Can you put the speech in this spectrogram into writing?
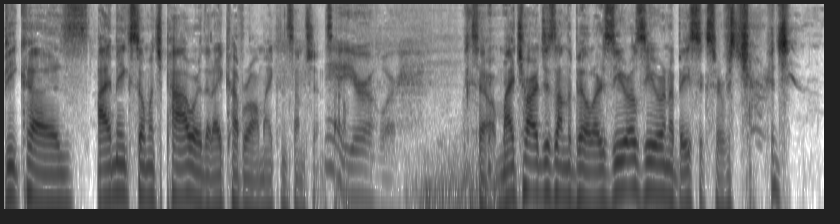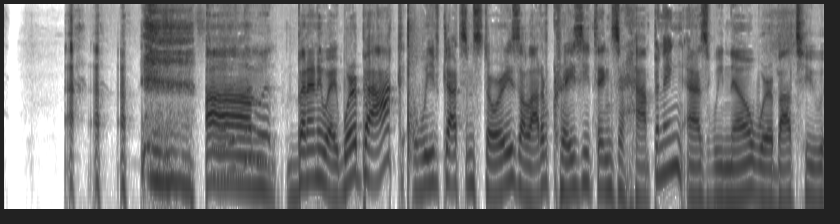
because I make so much power that I cover all my consumption. So, Yeah, you're a whore. so my charges on the bill are zero, zero, and a basic service charge. um, but anyway, we're back. We've got some stories. A lot of crazy things are happening. As we know, we're about to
